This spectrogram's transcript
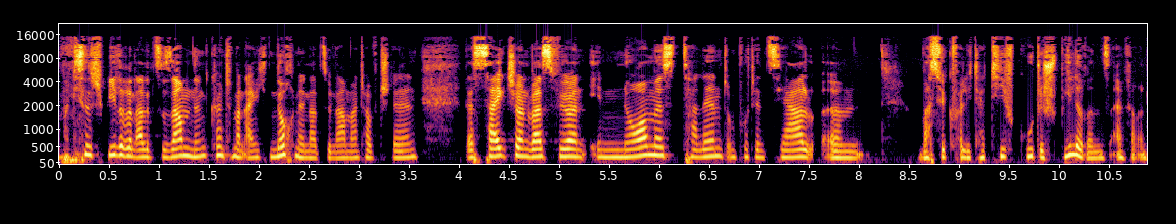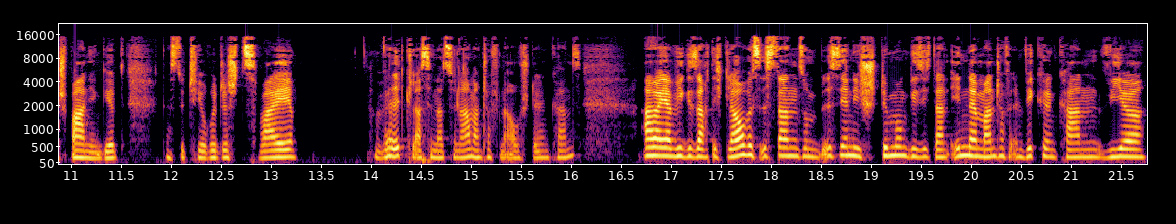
wenn man diese Spielerinnen alle zusammennimmt, könnte man eigentlich noch eine Nationalmannschaft stellen. Das zeigt schon, was für ein enormes Talent und Potenzial, ähm, was für qualitativ gute Spielerinnen es einfach in Spanien gibt, dass du theoretisch zwei Weltklasse-Nationalmannschaften aufstellen kannst. Aber ja, wie gesagt, ich glaube, es ist dann so ein bisschen die Stimmung, die sich dann in der Mannschaft entwickeln kann. Wir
